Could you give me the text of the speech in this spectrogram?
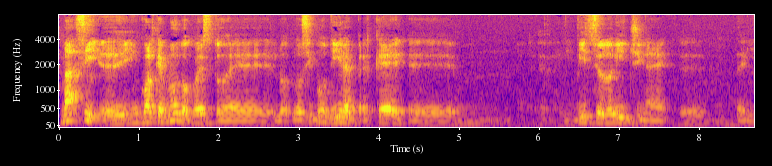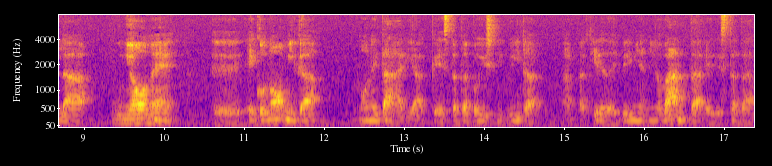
Ma sì, eh, in qualche modo questo è, lo, lo, si può dire perché eh, il vizio d'origine eh, della unione eh, economica monetaria che è stata poi istituita a partire dai primi anni 90 ed è stata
